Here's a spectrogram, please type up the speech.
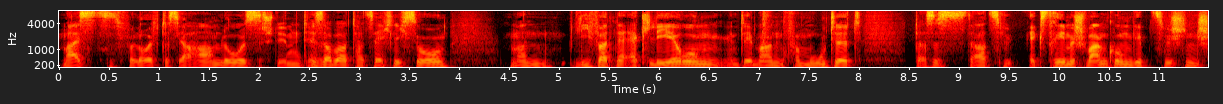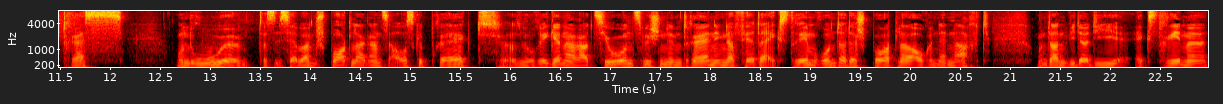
Meistens verläuft das ja harmlos. Das stimmt. Ja. Ist aber tatsächlich so. Man liefert eine Erklärung, indem man vermutet, dass es da extreme Schwankungen gibt zwischen Stress und Ruhe. Das ist ja beim Sportler ganz ausgeprägt. Also Regeneration zwischen dem Training, da fährt er extrem runter, der Sportler, auch in der Nacht. Und dann wieder die extreme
